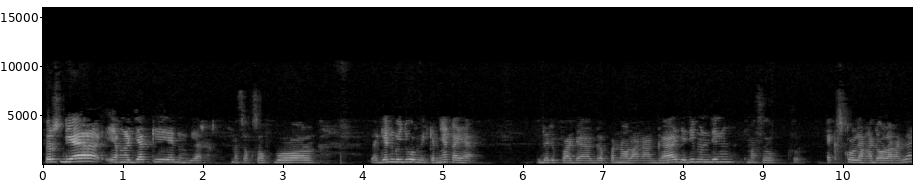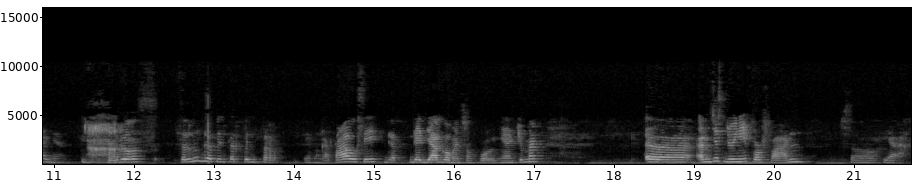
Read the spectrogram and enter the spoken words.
Terus dia yang ngajakin biar masuk softball. Lagian gue juga mikirnya kayak daripada gak pernah olahraga jadi mending masuk ekskul yang ada olahraganya. Terus sebelumnya gak pinter-pinter emang nggak tahu sih gak, gak jago main softballnya. Cuman eh, I'm just doing it for fun. So ya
